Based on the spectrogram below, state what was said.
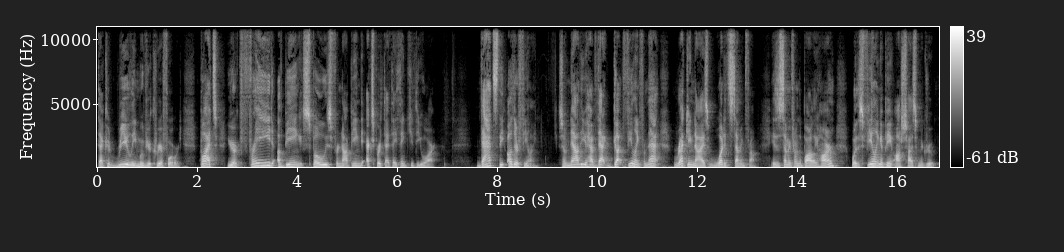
that could really move your career forward. But you're afraid of being exposed for not being the expert that they think you, that you are. That's the other feeling. So now that you have that gut feeling from that, recognize what it's stemming from. Is it stemming from the bodily harm or this feeling of being ostracized from the group?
